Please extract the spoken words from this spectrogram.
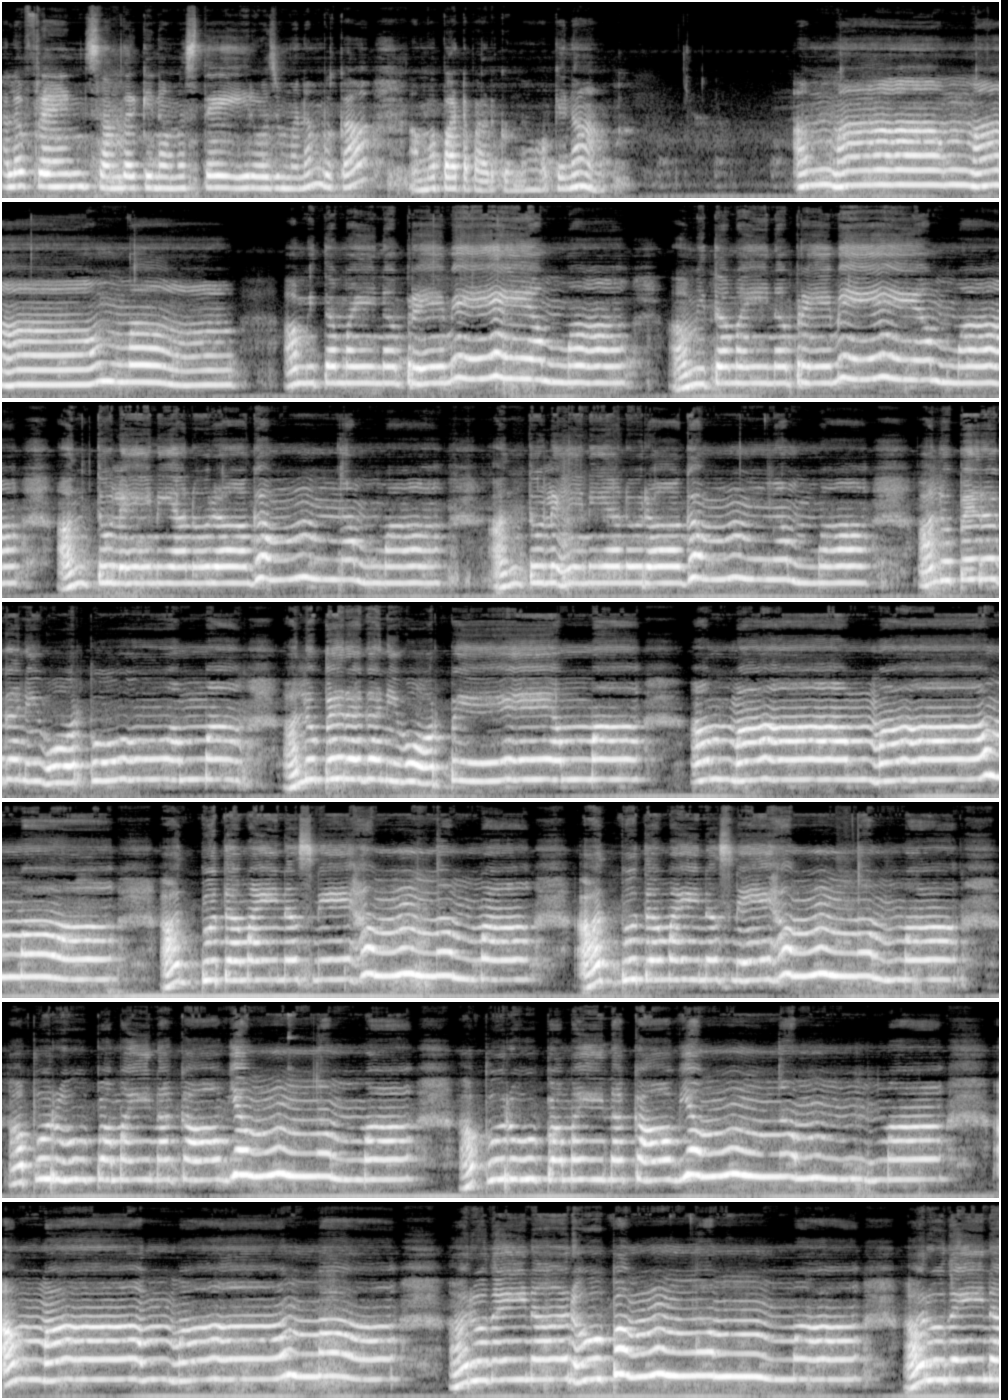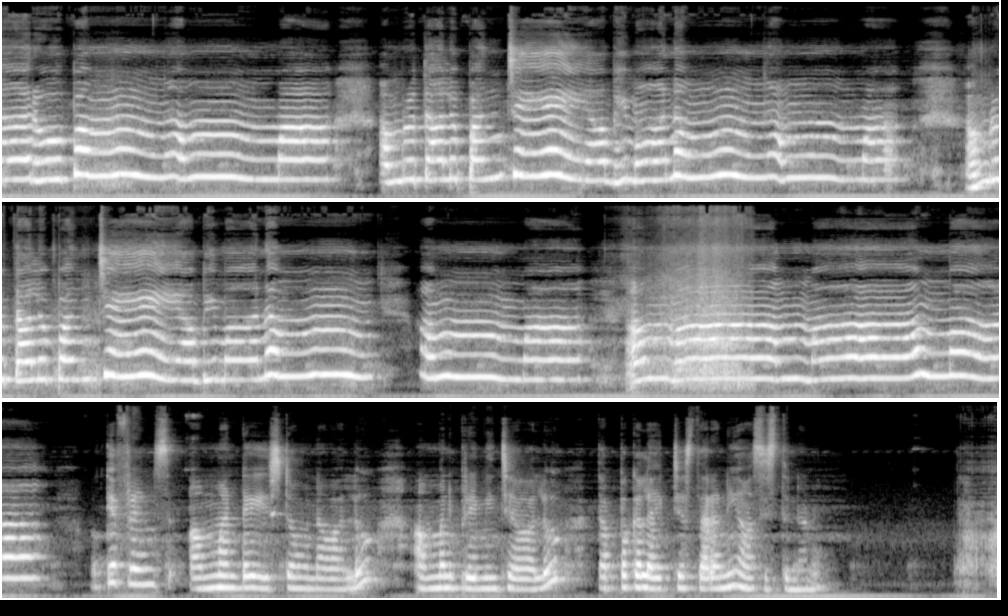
Hello friends అందరికీ నమస్తే. ఈరోజు మనం ఒక అమ్మ పాట పాడుకుందాం ఓకేనా? అమ్మా అమ్మా అమ్మా అమితమైన ప్రేమే అమ్మా అమితమైన ప్రేమే అమ్మా అంతులేని అనురాగం అమ్మా అంతులేని అనురాగం అలు పెరగని ఓర్పు అమ్మా అలు పెరగని ఓర్పే అమ్మా అమ్మా అమ్మా అమ్మా. అద్భుతమైన స్నేహం అమ్మా అద్భుతమైన స్నేహం అమ్మా అపురూపమైన కావ్యం అమ్మా అపురూపమైన కావ్యం అమృతాలు పంచే అభిమానం. అమ్మా అమ్మా అమ్మా అమ్మా. ఓకే ఫ్రెండ్స్ అమ్మ అంటే ఇష్టం ఉన్న వాళ్ళు అమ్మని ప్రేమించే వాళ్ళు తప్పక లైక్ చేస్తారని ఆశిస్తున్నాను.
